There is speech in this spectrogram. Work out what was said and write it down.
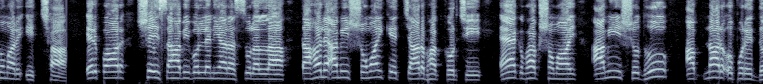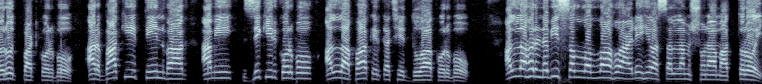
তোমার ইচ্ছা। এরপর সেই সাহাবী বললেন, ইয়া রাসুল আল্লাহ তাহলে আমি সময়কে চার ভাগ করছি। এক ভাগ সময় আমি শুধু আপনার ওপরে দরুদ পাঠ করব। আর বাকি তিন ভাগ আমি জিকির করব, আল্লাহ পাকের কাছে দোয়া করব। আল্লাহর নবী সাল্লাল্লাহু আলাইহি ওয়াসাল্লাম শোনা মাত্রই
